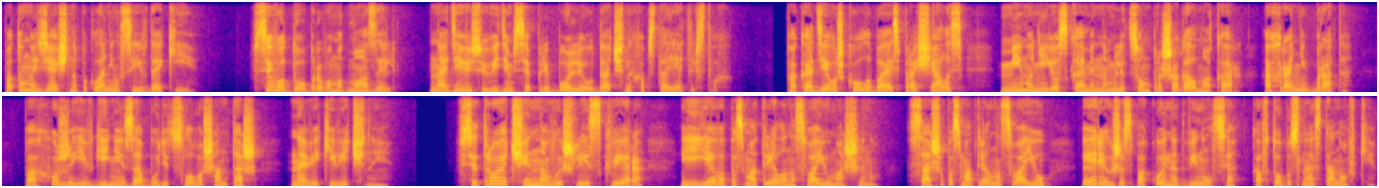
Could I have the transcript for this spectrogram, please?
потом изящно поклонился Евдокии. «Всего доброго, мадемуазель. Надеюсь, увидимся при более удачных обстоятельствах». Пока девушка, улыбаясь, прощалась, мимо нее с каменным лицом прошагал Макар, охранник брата. Похоже, Евгений забудет слово «шантаж» навеки вечные. Все трое чинно вышли из сквера, и Ева посмотрела на свою машину. Саша посмотрел на свою, Эрих же спокойно двинулся к автобусной остановке.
